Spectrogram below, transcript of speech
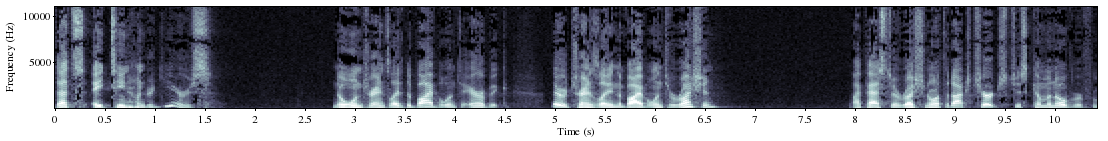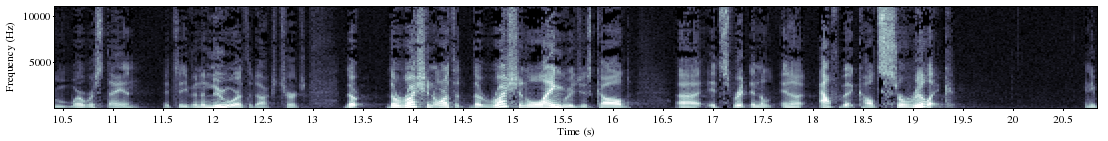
that's 1800 years. No one translated the Bible into Arabic. They were translating the Bible into Russian. I passed a Russian Orthodox church just coming over from where we're staying. It's even a new Orthodox church. The, the, Russian, Ortho, the Russian language is called, uh, it's written in, a, in an alphabet called Cyrillic. Any,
